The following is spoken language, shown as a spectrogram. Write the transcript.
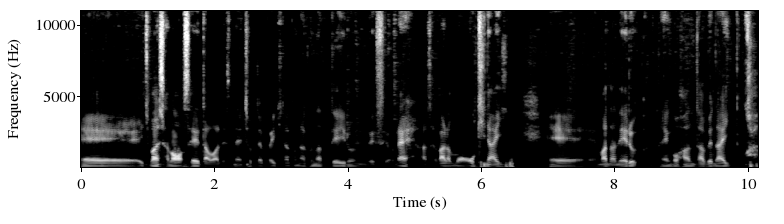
えー、一番下のセーターはですね、ちょっとやっぱ行きたくなくなっているんですよね。朝からもう起きない、えー、まだ寝る、えーご飯食べないとか、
